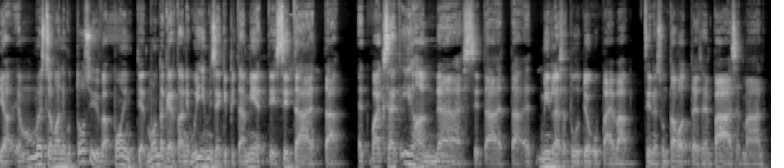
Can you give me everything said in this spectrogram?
Ja, ja mun mielestä se on vaan niin kuin tosi hyvä pointti, että monta kertaa niin kuin ihmisenkin pitää miettiä sitä, että, että vaikka sä et ihan näe sitä, että, että millä sä tuut joku päivä sinne sun tavoitteeseen pääsemään,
